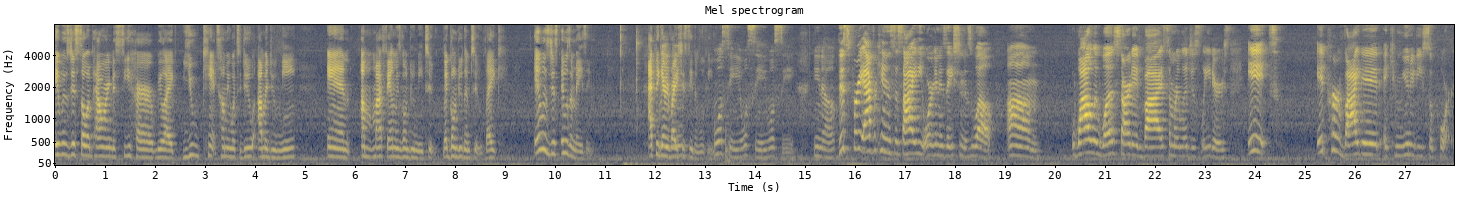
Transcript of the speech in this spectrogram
it was just so empowering to see her be like you can't tell me what to do i'm gonna do me and um, my family's gonna do me too like gonna do them too like it was just it was amazing i think everybody should see the movie We'll see. We'll see. We'll see. You know, this Free African Society organization as well. Um, while it was started by some religious leaders, it it provided a community support.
